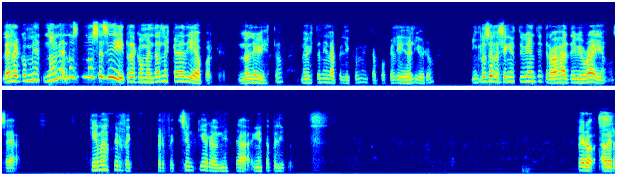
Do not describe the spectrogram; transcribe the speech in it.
les recomiendo, no, no, sé si recomendarles cada día, porque no le he visto, no he visto ni la película, ni tampoco he leído el libro. Incluso recién estoy viendo y trabaja David Ryan, o sea, ¿qué más perfección quiero en esta, en esta película. Pero, a ver,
